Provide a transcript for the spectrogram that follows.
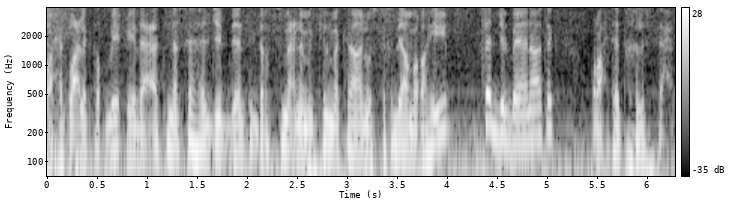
راح يطلع لك تطبيق إذاعتنا سهل جدا تقدر تسمعنا من كل مكان واستخدامه رهيب تسجل بياناتك وراح تدخل السحب.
